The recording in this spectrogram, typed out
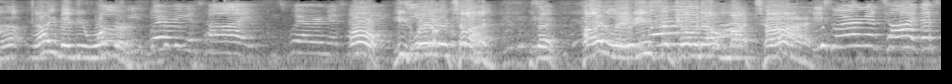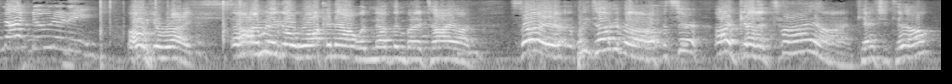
now, now you made me wonder. Oh, he's wearing a tie. He's wearing a tie. Oh, he's wearing a tie. He's like, "Hi, ladies, I'm coming out in my tie." He's wearing a tie. That's not nudity. Oh, you're right. Uh, I'm gonna go walking out with nothing but a tie on. Sorry, uh, what are you talking about, officer? I've got a tie on. Can't you tell?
